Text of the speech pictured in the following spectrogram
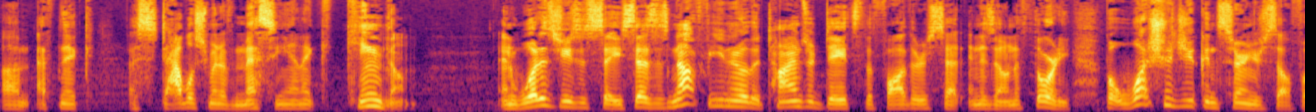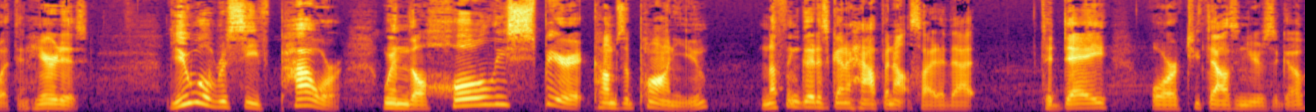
um, ethnic establishment of messianic kingdom. And what does Jesus say? He says, It's not for you to know the times or dates the Father has set in his own authority, but what should you concern yourself with? And here it is you will receive power when the Holy Spirit comes upon you. Nothing good is going to happen outside of that today or 2,000 years ago.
